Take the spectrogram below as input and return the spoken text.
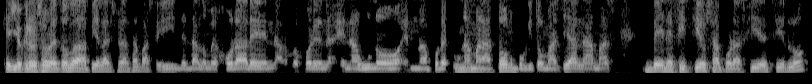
que yo creo sobre todo da pie a la esperanza para seguir intentando mejorar en, a lo mejor en, alguno, en una, maratón un poquito más llana, más beneficiosa, por así decirlo,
